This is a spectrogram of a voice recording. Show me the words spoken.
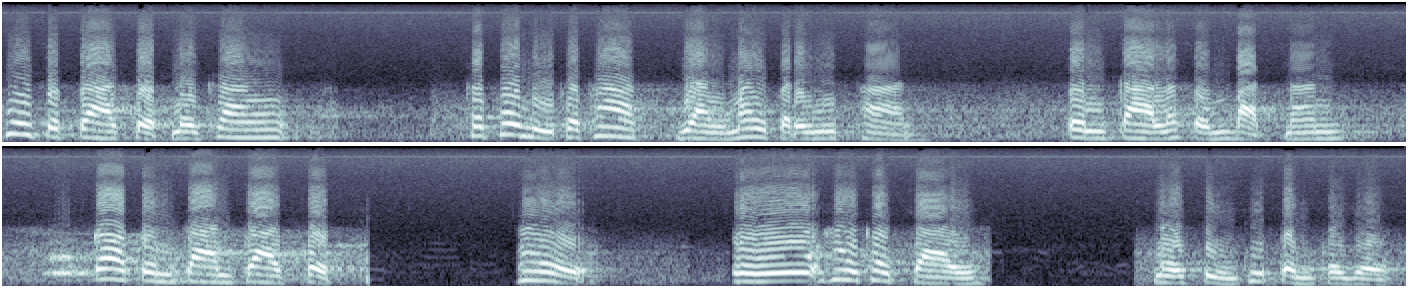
ที่จะปรากฏในครั้ง ระผู้มีพระภาคยังไม่ปรินิพาน เป็นการละสมบัตินั้น ก็เป็นการปรากฏให้รู้ให้เข้าใจ ในสิ่งที่เป็นประโยชน์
